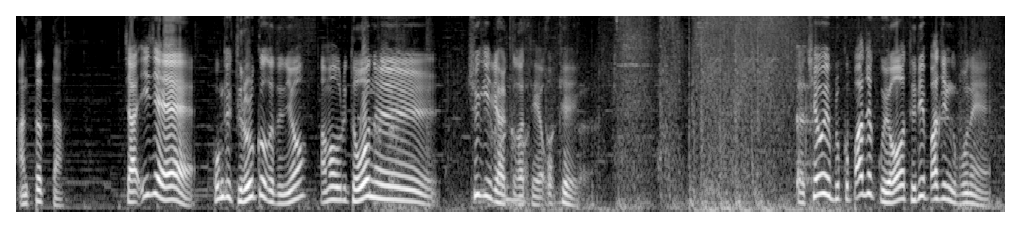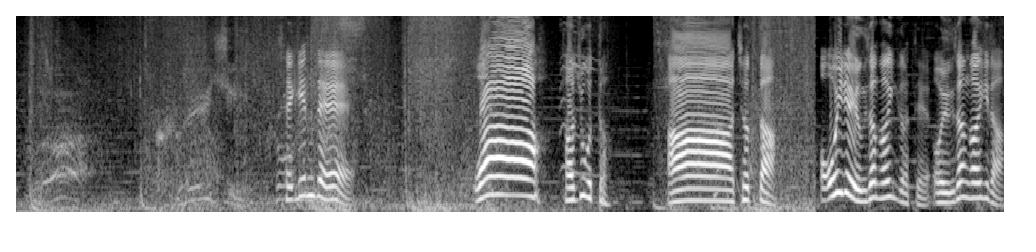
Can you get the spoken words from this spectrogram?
안 떴다. 자 이제 공격 들어올 거거든요. 아마 우리 더원을 죽이려 할 것 같아요. 오케이. 자 최후의 불꽃 빠졌고요. 드디어 빠지는 거 보네. 세 개인데. 와 다 죽었다. 아 졌다. 어, 오히려 영상 각인 것 같아. 어 영상 각이다.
